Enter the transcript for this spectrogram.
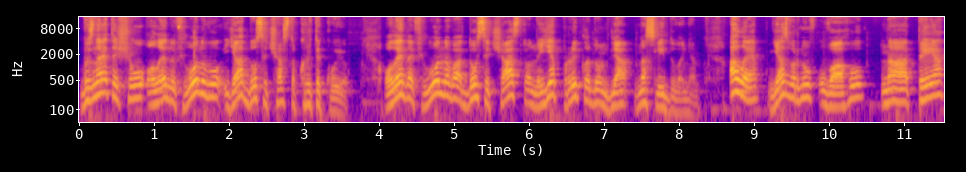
Ви знаєте, що Олену Філонову я досить часто критикую. Олена Філонова досить часто не є прикладом для наслідування. Але я звернув увагу на те,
